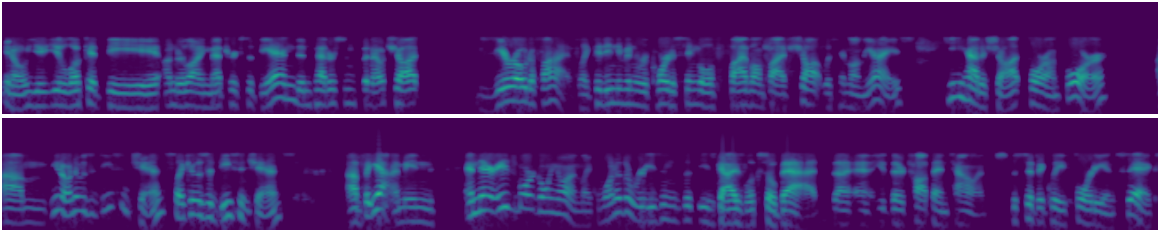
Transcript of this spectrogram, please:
You know, you you look at the underlying metrics at the end, and Pettersson's been outshot zero to five. Like they didn't even record a single five on five shot with him on the ice. He had a shot four on four. Um, you know, and it was a decent chance. Like it was a decent chance. Uh, but yeah, I mean, and there is more going on. Like one of the reasons that these guys look so bad, uh, uh their top end talent, specifically 40 and six,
